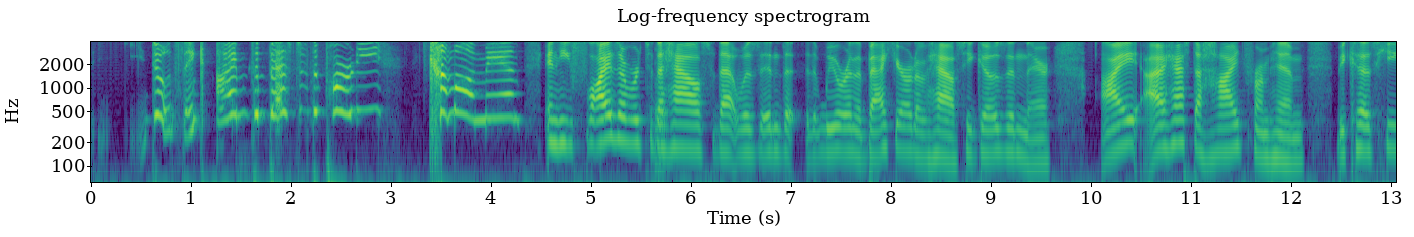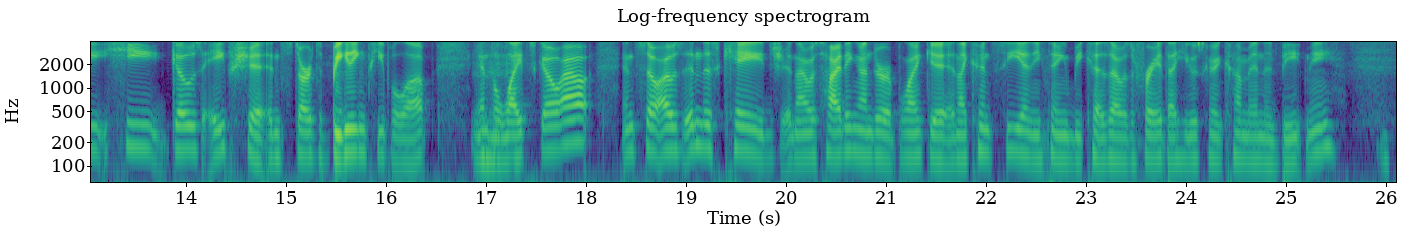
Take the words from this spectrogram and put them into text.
don't think I'm the best of the party? Come on, man!" And he flies over to the house that was in the. We were in the backyard of a house. He goes in there. I I have to hide from him because he he goes ape shit and starts beating people up and the Mhm. lights go out and so I was in this cage and I was hiding under a blanket and I couldn't see anything because I was afraid that he was going to come in and beat me.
